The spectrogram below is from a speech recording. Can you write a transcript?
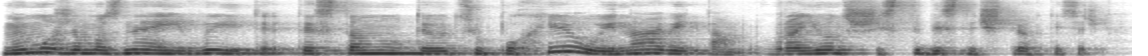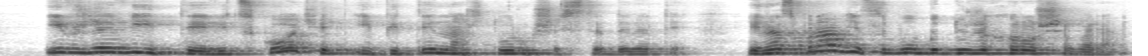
ми можемо з неї вийти, тестанути оцю похилу і навіть там в район 64 тисяч. І вже відти відскочить і піти на штурм 69. І насправді це був би дуже хороший варіант.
